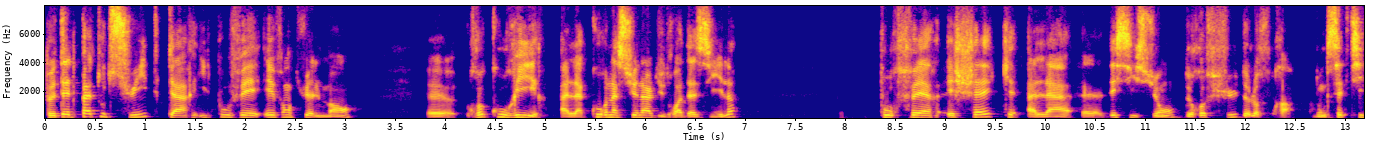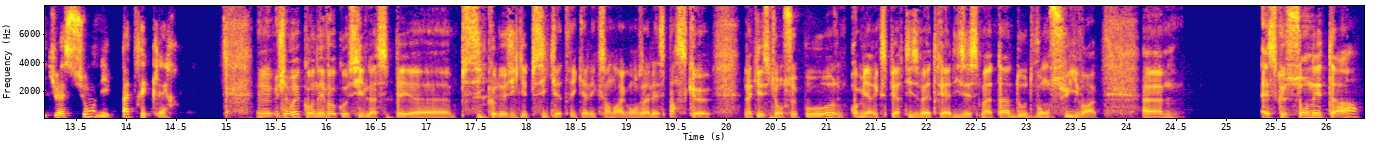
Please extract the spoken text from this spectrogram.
Peut-être pas tout de suite, car il pouvait éventuellement euh, recourir à la Cour nationale du droit d'asile pour faire échec à la euh, décision de refus de l'OFPRA. Donc cette situation n'est pas très claire. Euh, j'aimerais qu'on évoque aussi l'aspect euh, psychologique et psychiatrique, Alexandra Gonzalez, parce que la question se pose. Une première expertise va être réalisée ce matin, d'autres vont suivre. Est-ce que son état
